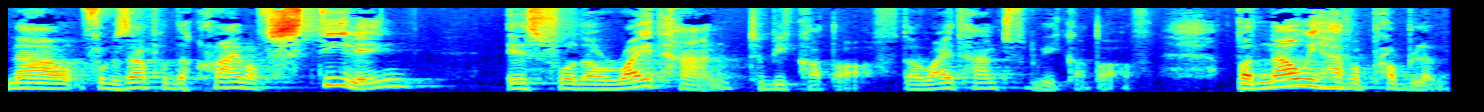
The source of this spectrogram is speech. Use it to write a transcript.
Now, for example, the crime of stealing is for the right hand to be cut off, the right hand to be cut off. But now we have a problem,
